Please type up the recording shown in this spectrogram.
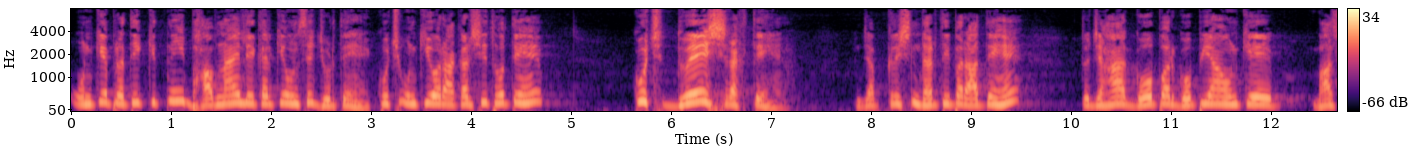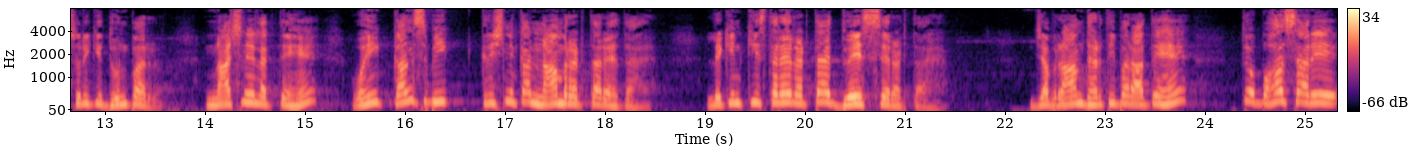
उनके प्रति कितनी भावनाएँ लेकर के उनसे जुड़ते हैं? कुछ उनकी ओर आकर्षित होते हैं, कुछ द्वेष रखते हैं। जब कृष्ण धरती पर आते हैं तो जहाँ गोप और गोपियाँ उनके बांसुरी की धुन पर नाचने लगते हैं, वहीं कंस भी कृष्ण का नाम रटता रहता है। लेकिन किस तरह रटता है? द्वेष से रटता है। जब राम धरती पर आते हैं तो बहुत सारे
